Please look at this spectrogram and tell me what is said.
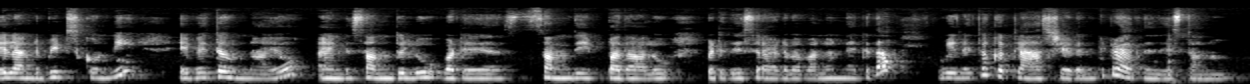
ఇలాంటి బిట్స్ కొన్ని ఏవైతే ఉన్నాయో అండ్ సందులు వాటి సంధి పదాలు వీటి రాయడం అవన్నీ ఉన్నాయి కదా వీలైతే ఒక క్లాస్ చేయడానికి ప్రయత్నం చేస్తాను.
